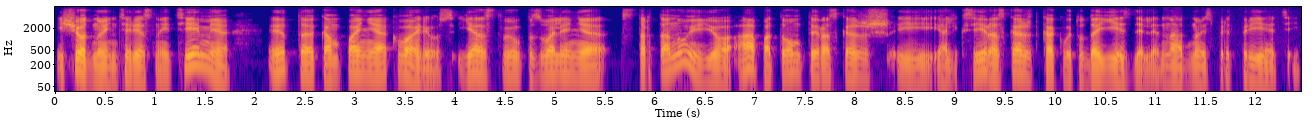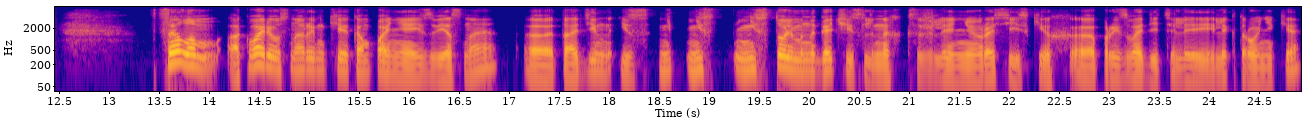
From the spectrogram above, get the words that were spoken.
еще одной интересной теме – это компания Aquarius. Я, с твоего позволения, стартану ее, а потом ты расскажешь, и Алексей расскажет, как вы туда ездили на одно из предприятий. В целом, Aquarius на рынке компания известная. Э, это один из не, не, не столь многочисленных, к сожалению, российских э, производителей электроники.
